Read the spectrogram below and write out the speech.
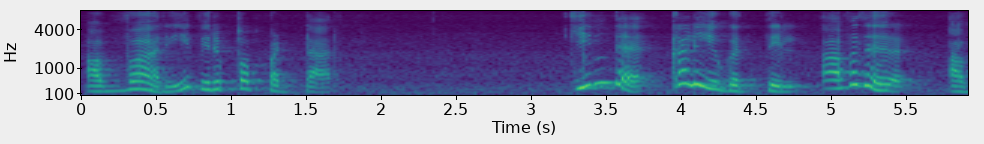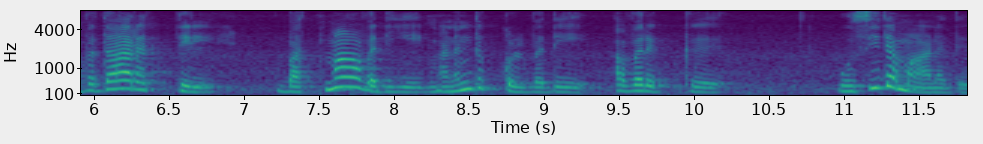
அவ்வாறே விருப்பப்பட்டார். இந்த கலியுகத்தில் அவத அவதாரத்தில் பத்மாவதியை மணந்து கொள்வதே அவருக்கு உசிதமானது.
